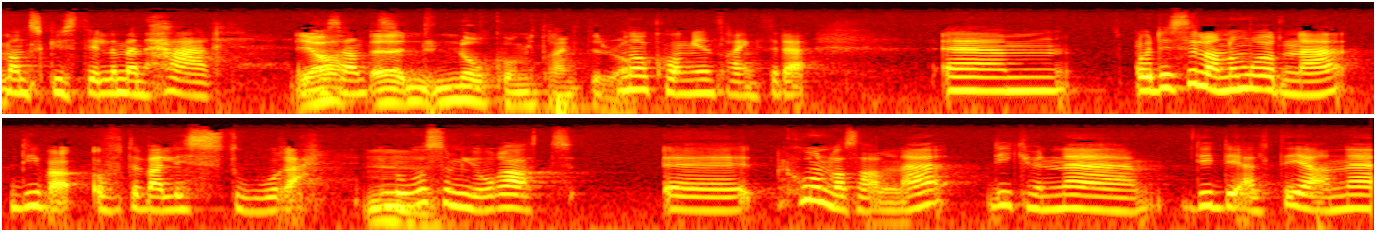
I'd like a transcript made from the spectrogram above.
man skulle stille med en hær. Ja, eh, når kongen trengte det, da. når kongen trengte det. Um, og disse landområdene de var ofte veldig store. Mm. Noe som gjorde at uh, kronvasalene de, kunne, de delte gjerne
